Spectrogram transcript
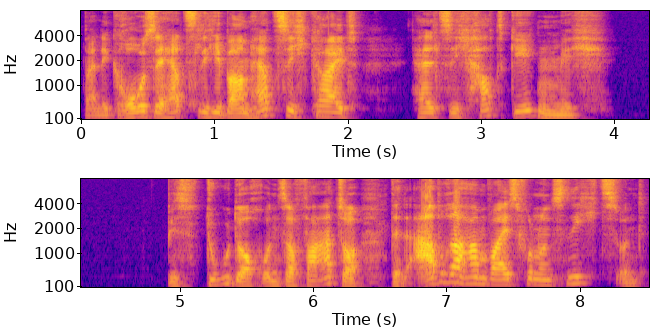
Deine große herzliche Barmherzigkeit hält sich hart gegen mich. Bist du doch unser Vater, denn Abraham weiß von uns nichts und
